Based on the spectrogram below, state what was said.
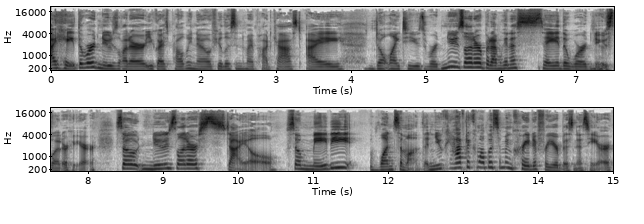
I hate the word newsletter. You guys probably know if you listen to my podcast, I don't like to use the word newsletter, but I'm going to say the word newsletter here. So, newsletter style. So, maybe once a month and you have to come up with something creative for your business here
